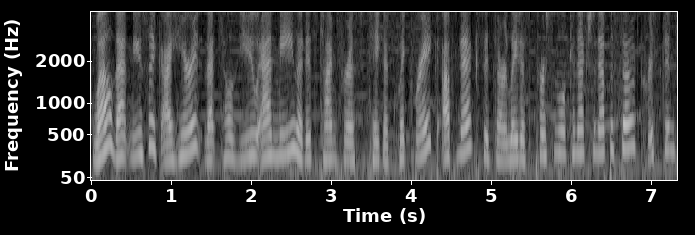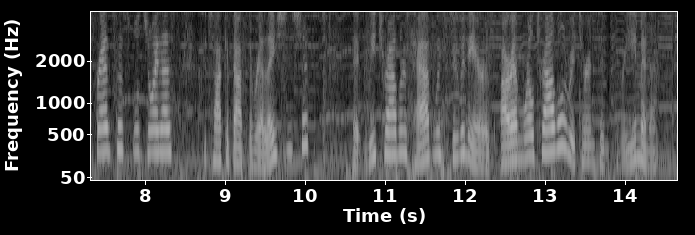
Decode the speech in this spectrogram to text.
Well, that music, I hear it. That tells you and me that it's time for us to take a quick break. Up next, it's our latest Personal Connection episode. Kristin Francis will join us to talk about the relationship that we travelers have with souvenirs. RM World Travel returns in three minutes.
